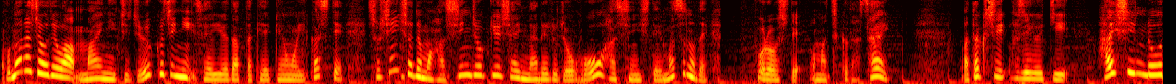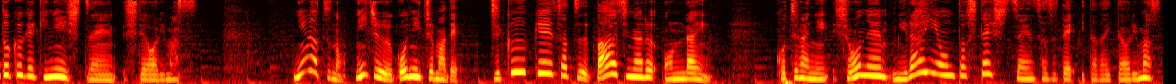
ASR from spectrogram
このラジオでは毎日19時に声優だった経験を生かして初心者でも発信上級者になれる情報を発信していますのでフォローしてお待ちください。私、藤幸、配信朗読劇に出演しております。2月の25日まで時空警察バージナルオンライン。こちらに少年未来音として出演させていただいております。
